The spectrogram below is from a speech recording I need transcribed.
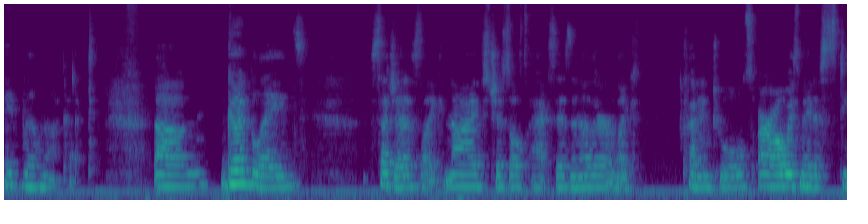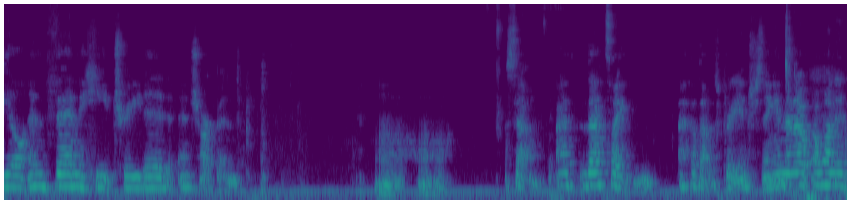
It will not cut. Um, good blades, such as like knives, chisels, axes, and other like cutting tools, are always made of steel and then heat treated and sharpened. Mhm. So I, that's like I thought that was pretty interesting. And then I, I wanted,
